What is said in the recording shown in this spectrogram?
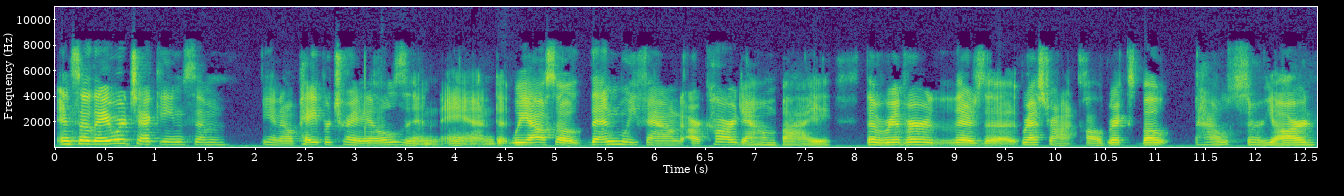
and so they were checking some you know paper trails and and we also then we found our car down by the river there's a restaurant called rick's boat house or yard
